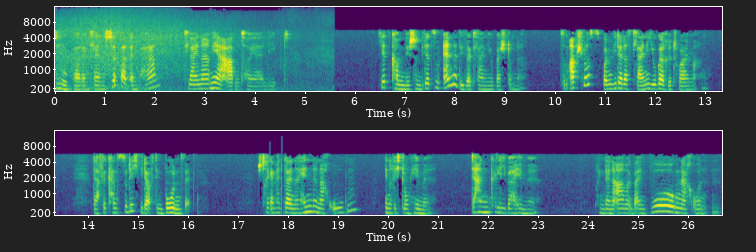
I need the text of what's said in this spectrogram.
Super, dein kleines Schiff hat ein paar kleine Meerabenteuer erlebt. Jetzt kommen wir schon wieder zum Ende dieser kleinen Yogastunde. Zum Abschluss wollen wir wieder das kleine Yoga-Ritual machen. Dafür kannst du dich wieder auf den Boden setzen. Streck einmal deine Hände nach oben in Richtung Himmel. Danke, lieber Himmel. Bring deine Arme über einen Bogen nach unten.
